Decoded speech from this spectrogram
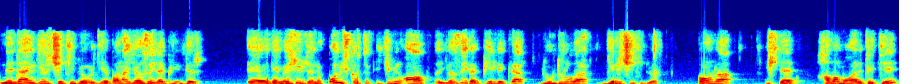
neden geri çekiliyor diye bana yazıyla bildir e, demesi üzerine 13 Kasım 2016'da yazıyla birlikler durdurularak geri çekiliyor. Sonra işte hava muhalefeti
